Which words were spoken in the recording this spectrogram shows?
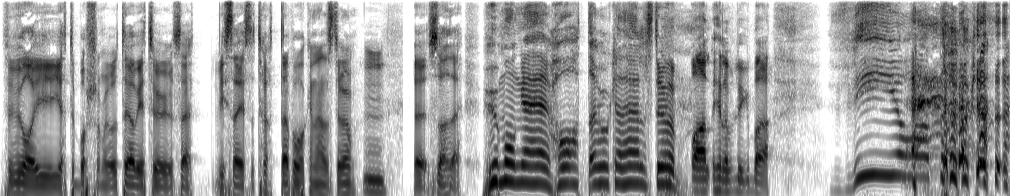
för vi var i Göteborgsområdet och jag vet hur så här, vissa är så trötta på Håkan Hellström. Mm. Eh, Så jag så här, hur många här hatar Håkan Hellström? Och all, hela publiken bara, vi hatar Håkan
